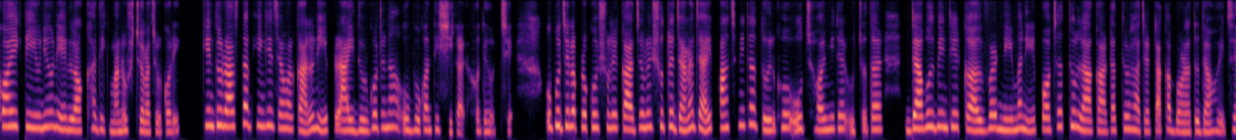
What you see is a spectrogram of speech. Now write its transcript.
কয়েকটি ইউনিয়নে লক্ষাধিক মানুষ চলাচল করে, কিন্তু রাস্তা ভেঙে যাওয়ার কারণে প্রায় দুর্ঘটনা ও ভোগান্তির শিকার হতে হচ্ছে। উপজেলা প্রকৌশলের কার্যালয় সূত্রে জানা যায়, পাঁচ মিটার দৈর্ঘ্য ও ছয় মিটার উচ্চতার ডাবল বেন্টের কালভার নির্মাণে পঁচাত্তর লাখ আটাত্তর হাজার টাকা বরাদ্দ দেওয়া হয়েছে।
